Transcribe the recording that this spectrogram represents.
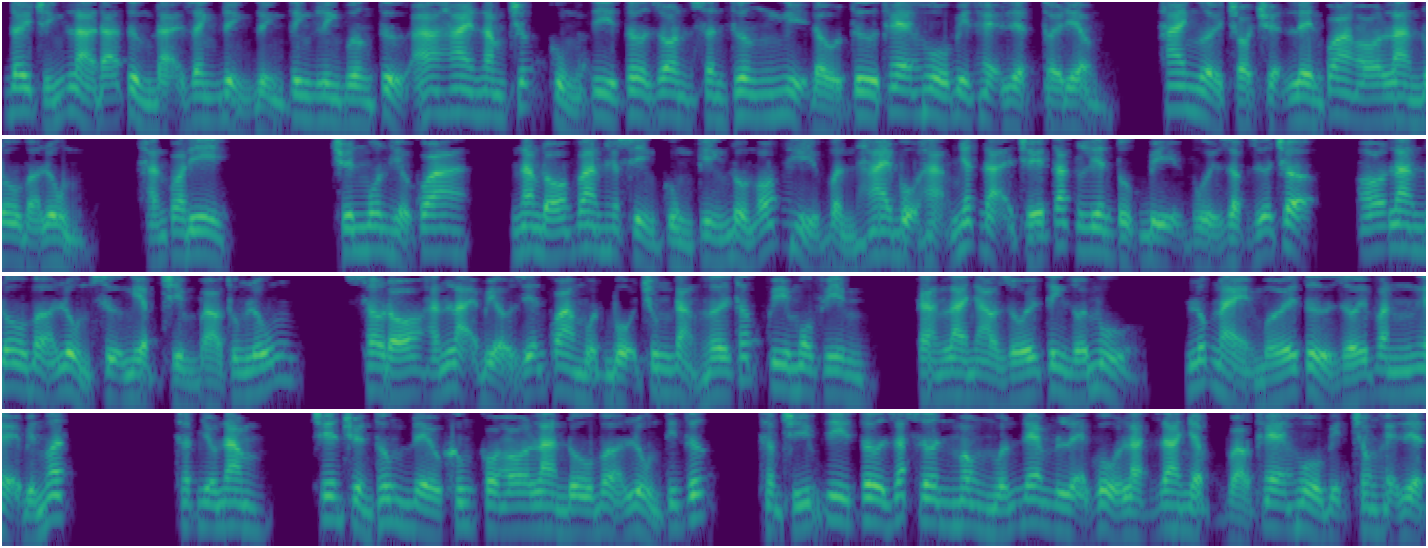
đây chính là đã từng đại danh đỉnh đỉnh tinh linh vương tử a hai năm trước cùng peter johnson thương nghị đầu tư theo hồ bị hệ liệt thời điểm, hai người trò chuyện lên qua orlando và lùm, hắn qua đi. Chuyên môn hiểu qua, năm đó van helsing cùng kính đồn óp hỉ vần hai bộ hạng nhất đại chế tác liên tục bị vùi dập giữa chợ, orlando bỡ lủng sự nghiệp chìm vào thung lũng, sau đó hắn lại biểu diễn qua một bộ trung đẳng hơi thấp quy mô phim, càng là nhào rối tinh rối mù, lúc này mới từ giới văn nghệ biến mất. Thật nhiều năm trên truyền thông đều không có orlando bờ Lủng tin tức thậm chí peter jackson mong muốn đem lệ gỗ lạt gia nhập vào the hồ bịt trong hệ liệt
